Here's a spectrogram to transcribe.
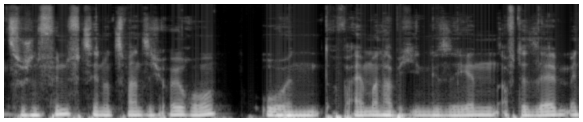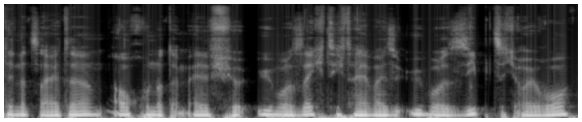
zwischen 15 und 20 Euro. Und auf einmal habe ich ihn gesehen auf derselben Internetseite, auch 100 ml für über 60, teilweise über 70 Euro.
